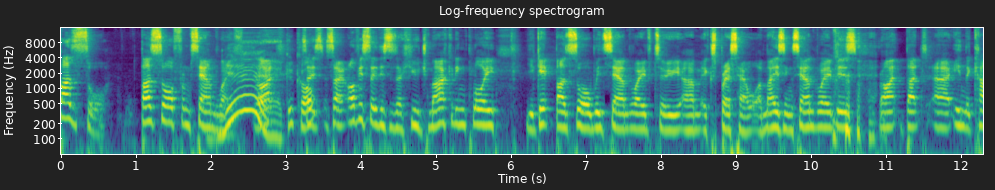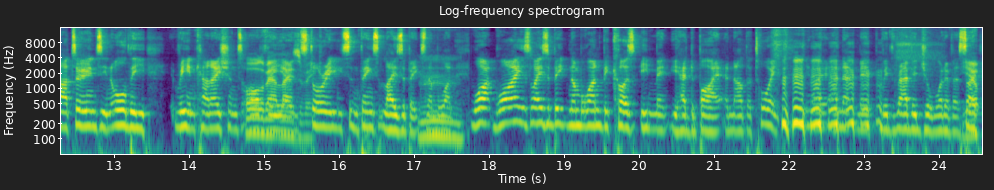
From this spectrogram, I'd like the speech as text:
Buzzsaw. Buzzsaw from Soundwave. Yeah, right? good call. So, so obviously, this is a huge marketing ploy. You get Buzzsaw with Soundwave to um, express how amazing Soundwave is, right? But uh, in the cartoons, in all the reincarnations All of about the um, stories and things, Laserbeak's number Mm. one. Why, why is Laserbeak number one? Because it meant you had to buy another toy, you know, and that meant with Ravage or whatever. So Yep.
